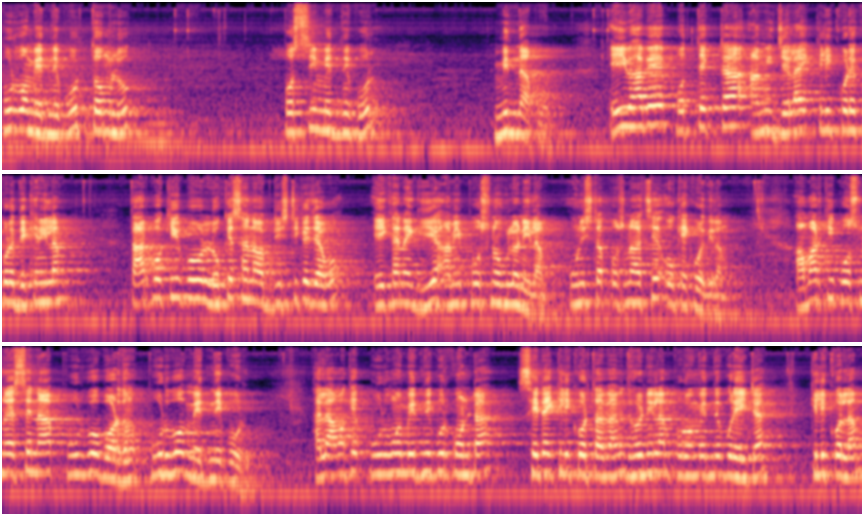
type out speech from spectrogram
পূর্ব মেদিনীপুর, তমলুক, পশ্চিম মেদিনীপুর, মিদনাপুর। এইভাবে প্রত্যেকটা আমি জেলায় ক্লিক করে করে দেখে নিলাম। তারপর কী করব? লোকেশান অফ ডিস্ট্রিক্টে যাব। এইখানে গিয়ে আমি প্রশ্নগুলো নিলাম। উনিশটা প্রশ্ন আছে ওকে করে দিলাম। আমার কি প্রশ্ন এসছে না? পূর্ব বর্ধমান পূর্ব মেদিনীপুর। তাহলে আমাকে পূর্ব মেদিনীপুর কোনটা? সেটাই ক্লিক করতে হবে। আমি ধরে নিলাম পূর্ব মেদিনীপুর এইটা। ক্লিক করলাম।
